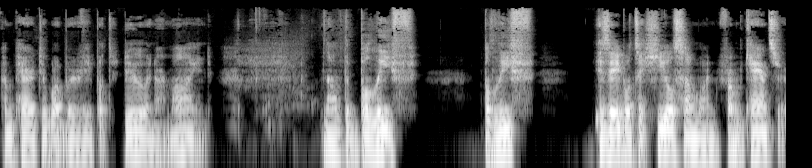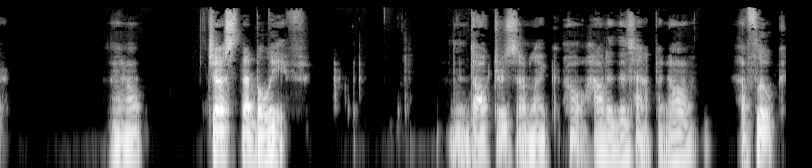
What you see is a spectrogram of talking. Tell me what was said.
compared to what we're able to do in our mind. Now, the belief, belief is able to heal someone from cancer. You know, just the belief. And doctors are like, oh, how did this happen? Oh, a fluke.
